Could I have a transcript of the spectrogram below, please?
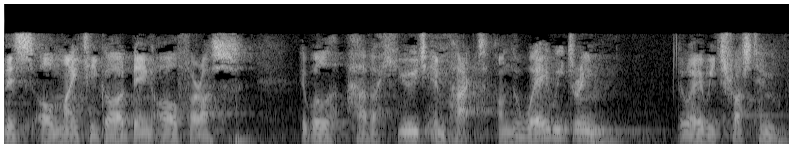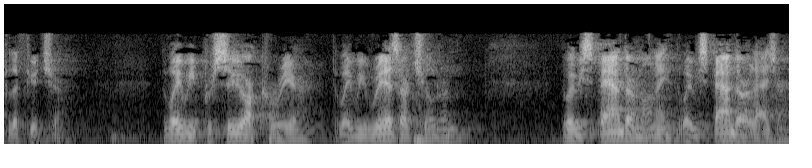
this Almighty God being all for us, it will have a huge impact on the way we dream the way we trust Him for the future, the way we pursue our career, the way we raise our children, the way we spend our money, the way we spend our leisure,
